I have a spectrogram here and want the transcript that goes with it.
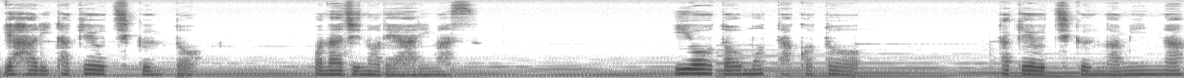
やはり竹内くんと同じのであります。言おうと思ったことを竹内くんがみんな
